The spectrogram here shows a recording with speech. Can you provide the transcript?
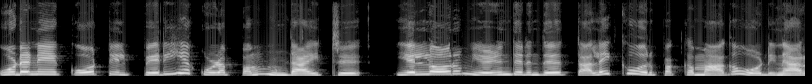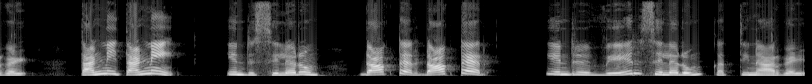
உடனே கோர்ட்டில் பெரிய குழப்பம் உண்டாயிற்று. எல்லோரும் எழுந்திருந்து தலைக்கு ஒரு பக்கமாக ஓடினார்கள். தண்ணி தண்ணி! என்று சிலரும் டாக்டர் டாக்டர்! என்று வேறு சிலரும் கத்தினார்கள்.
